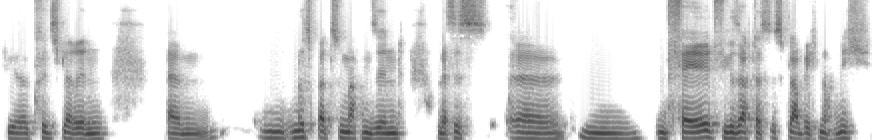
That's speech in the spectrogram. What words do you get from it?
für Künstlerinnen ähm, nutzbar zu machen sind. Und das ist äh, ein Feld, wie gesagt, das ist, glaube ich, noch nicht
